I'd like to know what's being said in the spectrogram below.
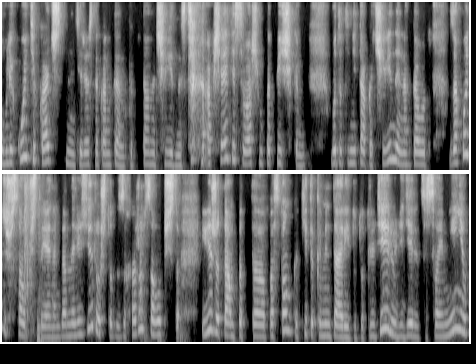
Публикуйте качественный, интересный контент, капитан очевидность. Общайтесь с вашими подписчиками. Вот это не так очевидно. Иногда вот заходишь в сообщество, я иногда анализирую что-то, захожу в сообщество и вижу там под э, постом какие-то комментарии тут от людей, люди делятся своим мнением,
